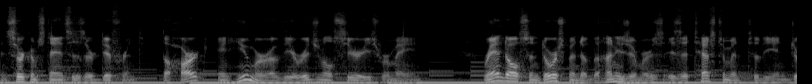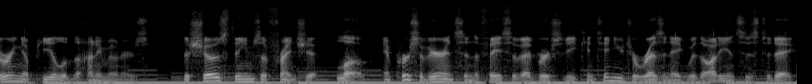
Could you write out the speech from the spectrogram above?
and circumstances are different, the heart and humor of the original series remain. Randolph's endorsement of the Honeyzoomers is a testament to the enduring appeal of the Honeymooners. The show's themes of friendship, love, and perseverance in the face of adversity continue to resonate with audiences today.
